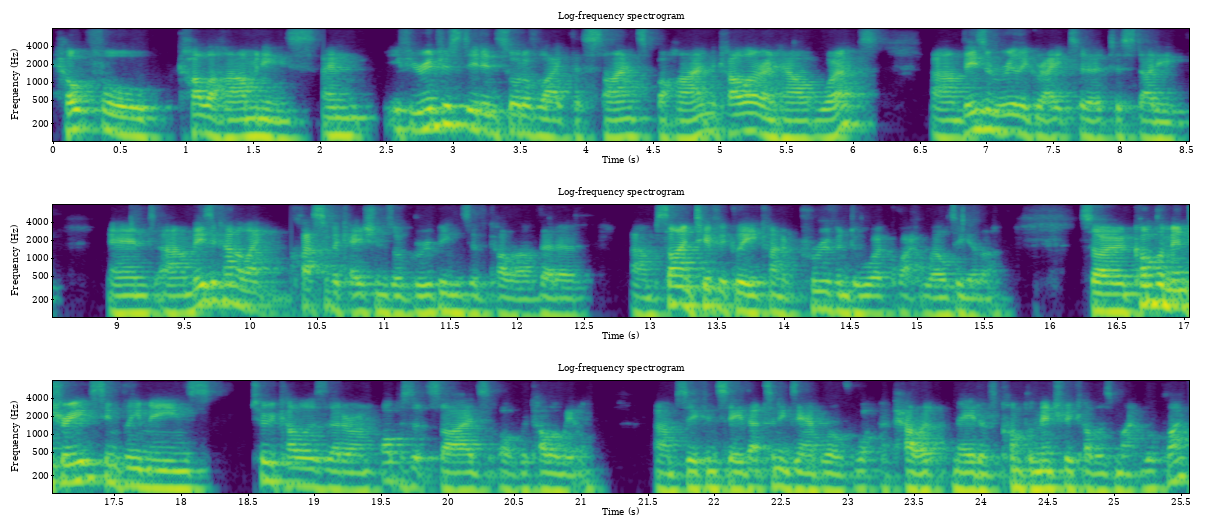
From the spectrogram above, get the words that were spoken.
helpful color harmonies. And if you're interested in sort of like the science behind color and how it works, um, these are really great to, to study. And um, these are kind of like classifications or groupings of color that are um, scientifically kind of proven to work quite well together. So complementary simply means two colors that are on opposite sides of the color wheel. Um, so you can see that's an example of what a palette made of complementary colors might look like.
